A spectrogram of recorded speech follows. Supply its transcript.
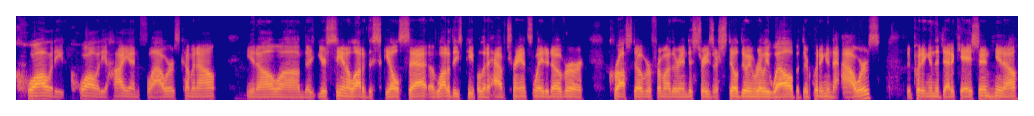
quality, quality, high end flowers coming out. You know, um, you're seeing a lot of the skill set. A lot of these people that have translated over or crossed over from other industries are still doing really well, but they're putting in the hours, they're putting in the dedication, mm-hmm. you know,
